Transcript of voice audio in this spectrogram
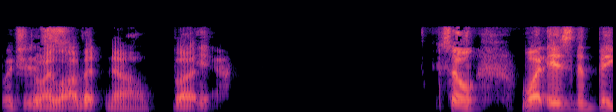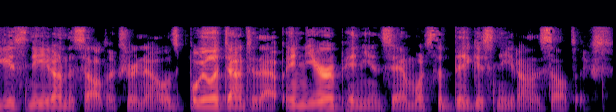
Which is Do I love it? No, but Yeah. So, what is the biggest need on the Celtics right now? Let's boil it down to that. In your opinion, Sam, what's the biggest need on the Celtics?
